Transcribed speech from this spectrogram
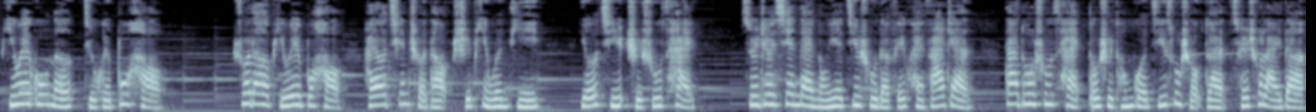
脾胃功能就会不好。说到脾胃不好，还要牵扯到食品问题，尤其是蔬菜。随着现代农业技术的飞快发展，大多蔬菜都是通过激素手段催出来的，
